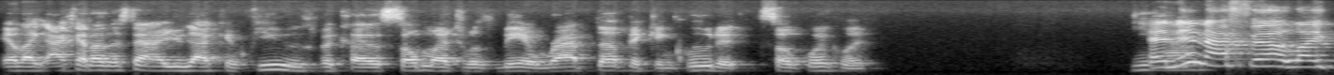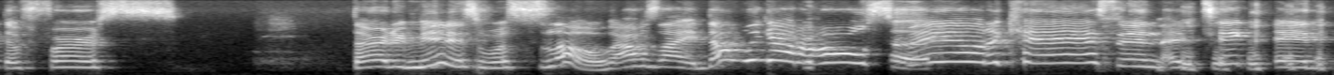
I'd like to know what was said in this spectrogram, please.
and like I can understand how you got confused because so much was being wrapped up and concluded so quickly. Yeah. And then I felt like the first 30 minutes was slow. I was like, don't we got a whole spell to cast and a tick and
